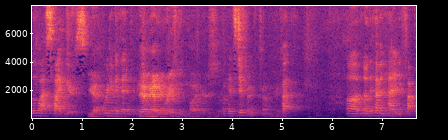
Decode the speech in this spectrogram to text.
the last five years. Yeah. Where do you get that information? They haven't had any raises in five years. Okay, it's different from cut. Uh, no, they haven't had any fi-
